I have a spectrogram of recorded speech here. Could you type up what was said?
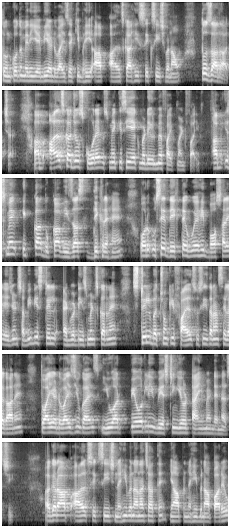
तो उनको तो मेरी ये भी एडवाइस है कि भाई आप आल्स का ही सिक्स ईच बनाओ तो ज़्यादा अच्छा है। अब आयल्स का जो स्कोर है, उसमें किसी एक मॉड्यूल में 5.5 अब इसमें इक्का दुक्का वीज़ा दिख रहे हैं और उसे देखते हुए ही बहुत सारे एजेंट्स अभी भी स्टिल एडवर्टीजमेंट्स कर रहे हैं। स्टिल बच्चों की फाइल्स उसी तरह से लगा रहे हैं। तो I advise you guys you are purely wasting your time and energy अगर आप आल सिक्स सीच नहीं बनाना चाहते या आप नहीं बना पा रहे हो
